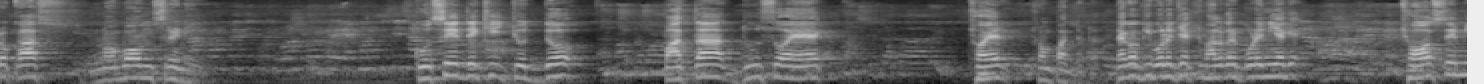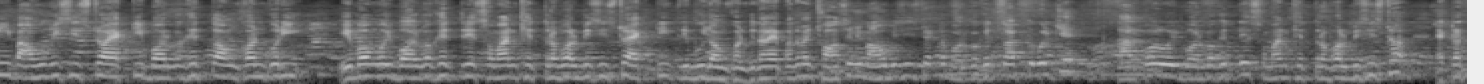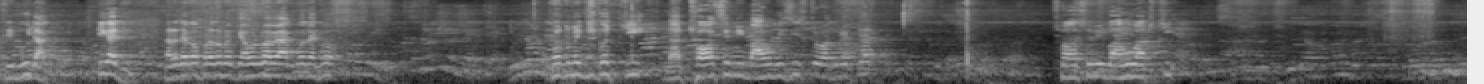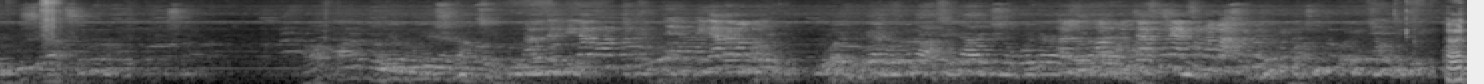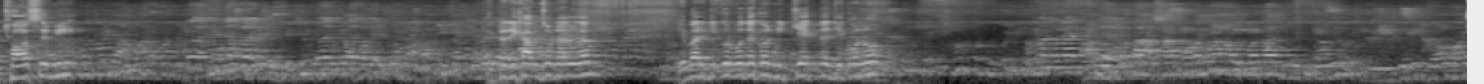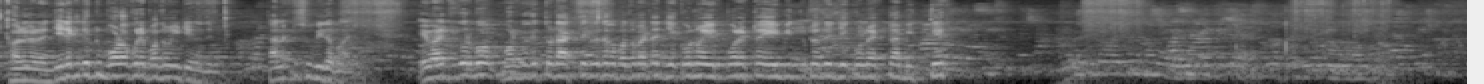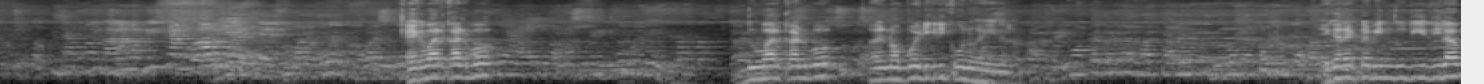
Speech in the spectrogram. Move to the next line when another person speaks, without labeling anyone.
প্রকাশ নবম শ্রেণি। কোষে দেখি চোদ্দ, পাতা দুশো এক, ছয়ের সম্পাদ্যটা। দেখো কি বলেছে, একটু ভালো করে পড়ে নিয়ে আগে। ছ সেমি বাহু বিশিষ্ট একটি বর্গক্ষেত্র অঙ্কন করি এবং ওই বর্গক্ষেত্রের সমান ক্ষেত্রফল বিশিষ্ট একটি ত্রিভুজ অঙ্কন করি। তাহলে প্রথমে ছ সেমি বাহু বিশিষ্ট একটা বর্গক্ষেত্র আঁকতে বলছে। তারপর ওই বর্গক্ষেত্রে সমান ক্ষেত্রফল বিশিষ্ট একটা ত্রিভুজ আঁকবো। ঠিক আছে? তাহলে দেখো প্রথমে কেমনভাবে আঁকবো দেখো। প্রথমে কি করছি? না, ছ সেমি বাহু বিশিষ্ট প্রথমে একটা। ছ সেমি বাহু আঁকছি। ছ সেমি একটা রেখাংশ টানলাম। এবার কি করব দেখো, নিচে একটা যে কোনো যেটা কিন্তু একটু বড় করে প্রথমেই টেনে দেবে, তাহলে একটু সুবিধা পাওয়া যাবে এবার কি করব বর্গক্ষেত্রটা আঁকতে গেলে দেখো, প্রথমে একটা যে কোনো, এরপর একটা এই বিন্দুটাতে যে কোনো একটা বৃত্তের একবার কাটবো, দুবার কাটবো নব্বই ডিগ্রি কোণ হয়ে গেল। এখানে একটা বিন্দু দিয়ে দিলাম।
